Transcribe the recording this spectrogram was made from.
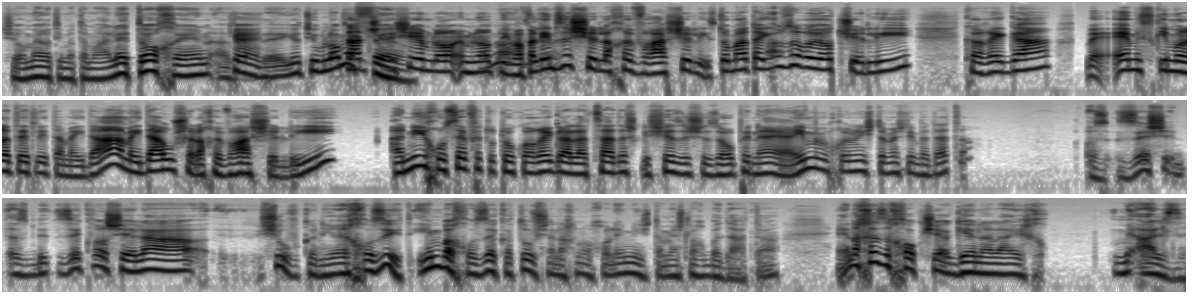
שאומרת, אם אתה מעלה תוכן, אז כן. אה, יוטיוב לא צד מפר. שלישי הם לא, הם לא נותנים, לא. אבל אם זה של החברה שלי, זאת אומרת, היוזריות שלי כרגע, הם הסכימו לתת לי את המידע, המידע הוא של החברה שלי, אני חושפת אותו כרגע לצד השלישי הזה, שזה OpenAI, האם הם יכולים להשתמש לי בדאטה? אז זה, ש... אז זה כבר שאלה, שוב, כנראה חוזית. אם בחוזה כתוב שאנחנו יכולים להשתמש לך בדאטה, אין לך איזה חוק שיגן עלייך מעל זה.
